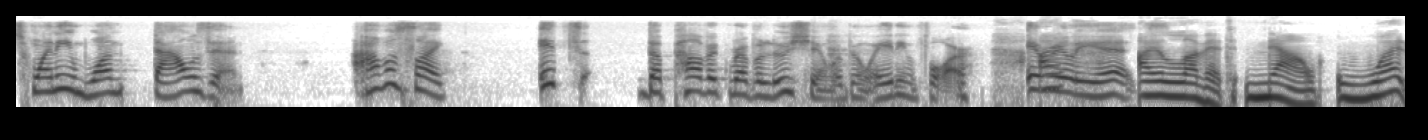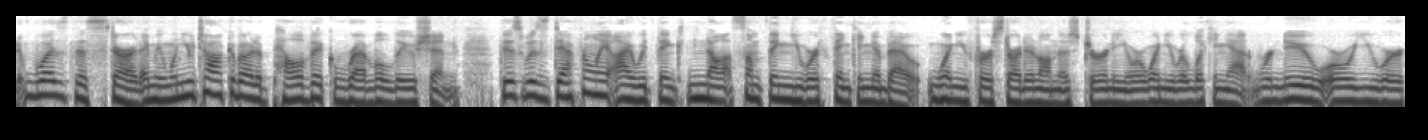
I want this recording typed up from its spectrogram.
21,000. I was like, it's the pelvic revolution we've been waiting for. It I, really is. I love it. Now, what was the start? I mean, when you talk about a pelvic revolution, this was definitely, I would think, not something you were thinking about when you first started on this journey or when you were looking at Renew or you were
